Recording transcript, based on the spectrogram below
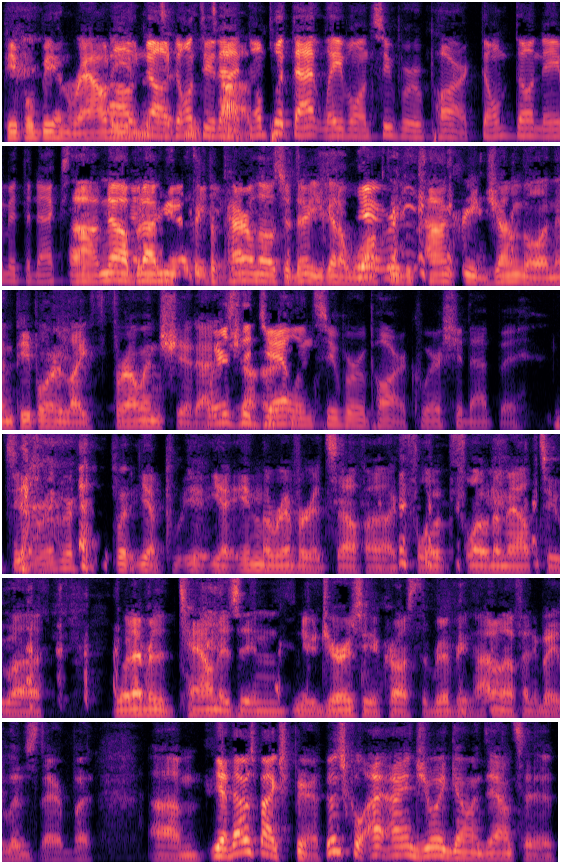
people being rowdy. Oh and no! the- Don't do that. Don't put that label on Subaru Park. Don't don't name it the next. Uh, no, but I mean, I think the parallels are there. You got to walk Yeah, through the concrete jungle, and then people are like throwing shit at you. Where's the other. jail in Subaru Park? Where should that be? In the river. But yeah, yeah, in the river itself. I like float float them out to uh, whatever the town is in New Jersey across the river. I don't know if anybody lives there, but um, yeah, that was my experience. It was cool. I, I enjoyed going down to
